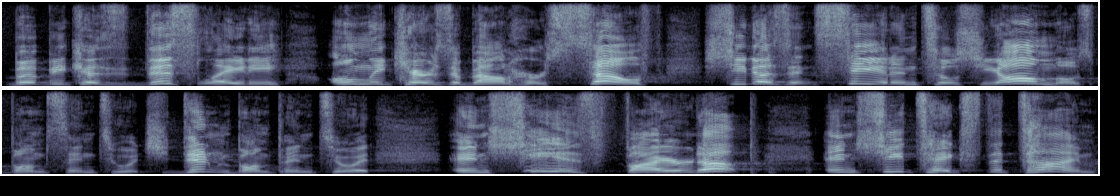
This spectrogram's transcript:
But because this lady only cares about herself, She doesn't see it until she almost bumps into it. She didn't bump into it. And she is fired up. And she takes the time.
